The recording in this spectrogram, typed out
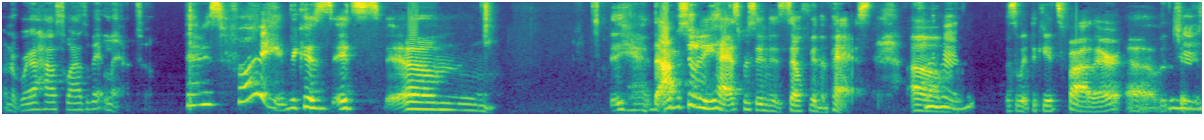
on the Real Housewives of Atlanta? That is funny because it's um yeah, the opportunity has presented itself in the past. Um, mm-hmm. Was with the kid's father, uh, the mm-hmm.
